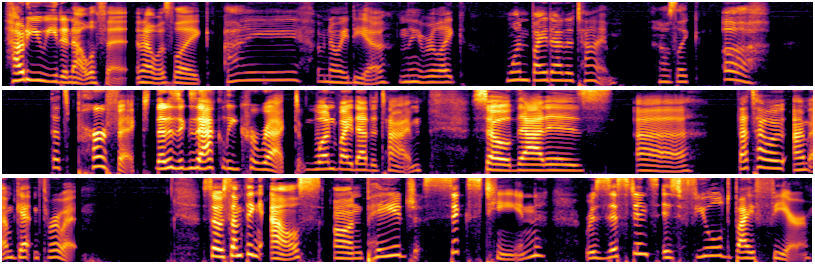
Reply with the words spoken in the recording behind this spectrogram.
"How do you eat an elephant?" And I was like, "I have no idea." And they were like, "One bite at a time." And I was like, "Ugh, that's perfect. That is exactly correct. One bite at a time." So that is uh that's how I'm, I'm getting through it. So, something else on page 16 resistance is fueled by fear.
